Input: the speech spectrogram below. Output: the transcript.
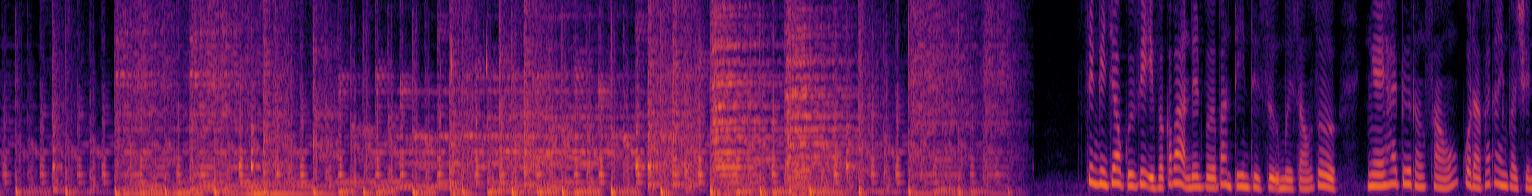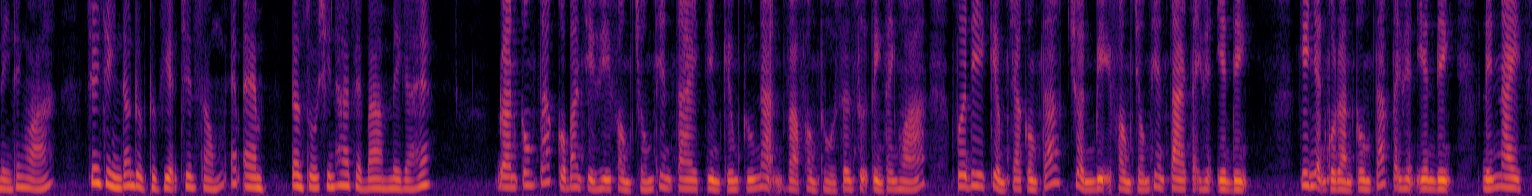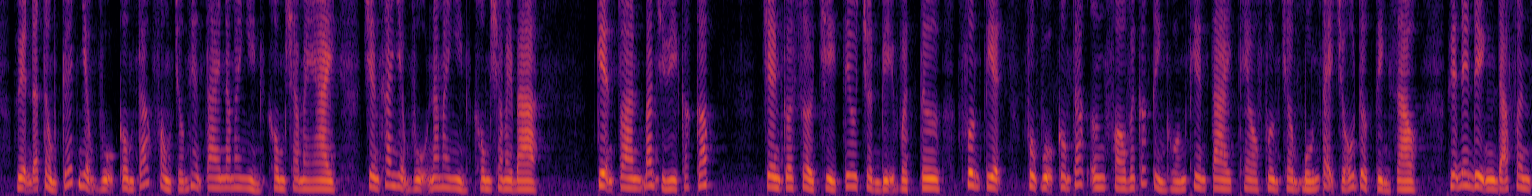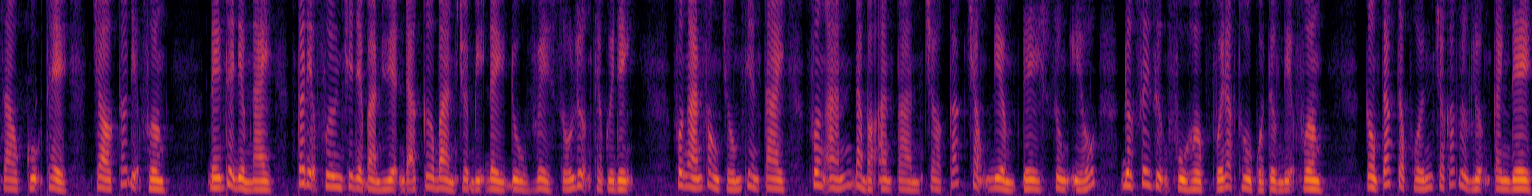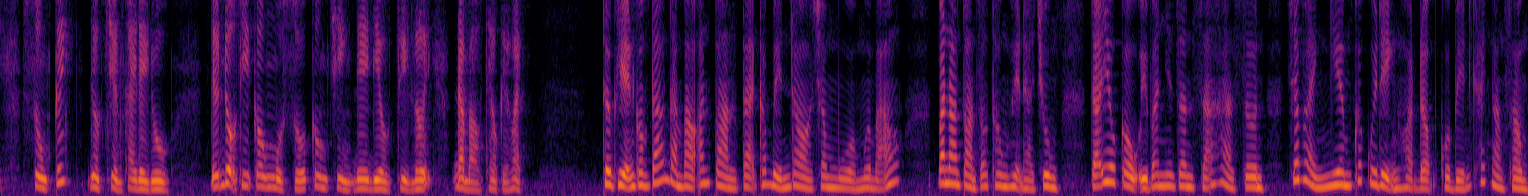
Xin kính chào quý vị và các bạn đến với bản tin thời sự 16 giờ ngày 24 tháng 6 của Đài Phát thanh và Truyền hình Thanh Hóa. Chương trình đang được thực hiện trên sóng FM tần số 92,3 MHz. Đoàn công tác của Ban Chỉ huy Phòng chống thiên tai, tìm kiếm cứu nạn và phòng thủ dân sự tỉnh Thanh Hóa vừa đi kiểm tra công tác chuẩn bị phòng chống thiên tai tại huyện Yên Định. Ghi nhận của đoàn công tác tại huyện Yên Định, đến nay, huyện đã tổng kết nhiệm vụ công tác phòng chống thiên tai năm 2022, triển khai nhiệm vụ năm 2023. Kiện toàn Ban Chỉ huy các cấp, trên cơ sở chỉ tiêu chuẩn bị vật tư, phương tiện phục vụ công tác ứng phó với các tình huống thiên tai theo phương châm 4 tại chỗ được tỉnh giao, huyện Yên Định đã phân giao cụ thể cho các địa phương. Đến thời điểm này, các địa phương trên địa bàn huyện đã cơ bản chuẩn bị đầy đủ về số lượng theo quy định. Phương án phòng chống thiên tai, phương án đảm bảo an toàn cho các trọng điểm đê sung yếu được xây dựng phù hợp với đặc thù của từng địa phương. Công tác tập huấn cho các lực lượng canh đê, xung kích được triển khai đầy đủ. Tiến độ thi công một số công trình đê điều thủy lợi đảm bảo theo kế hoạch. Thực hiện công tác đảm bảo an toàn tại các bến đò trong mùa mưa bão, Ban an toàn giao thông huyện Hà Trung đã yêu cầu Ủy ban nhân dân xã Hà Sơn chấp hành nghiêm các quy định hoạt động của bến khách ngang sông.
